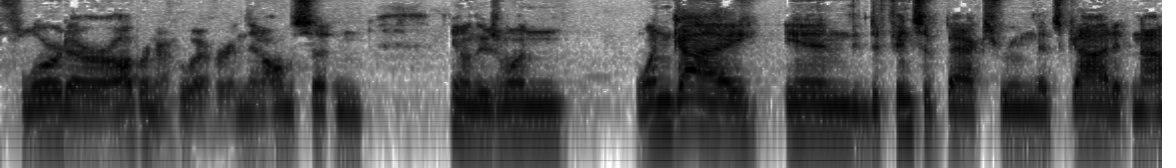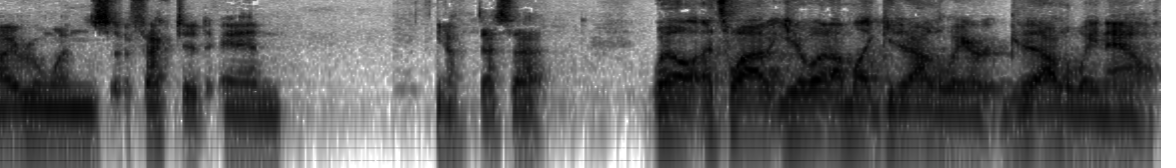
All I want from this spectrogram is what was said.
Florida or Auburn or whoever, and then all of a sudden, you know, there's one one guy in the defensive backs room that's got it. Now everyone's affected, and you know that's that. Well, that's why you know what I'm like. Get it out of the way, or get it out of the way now.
